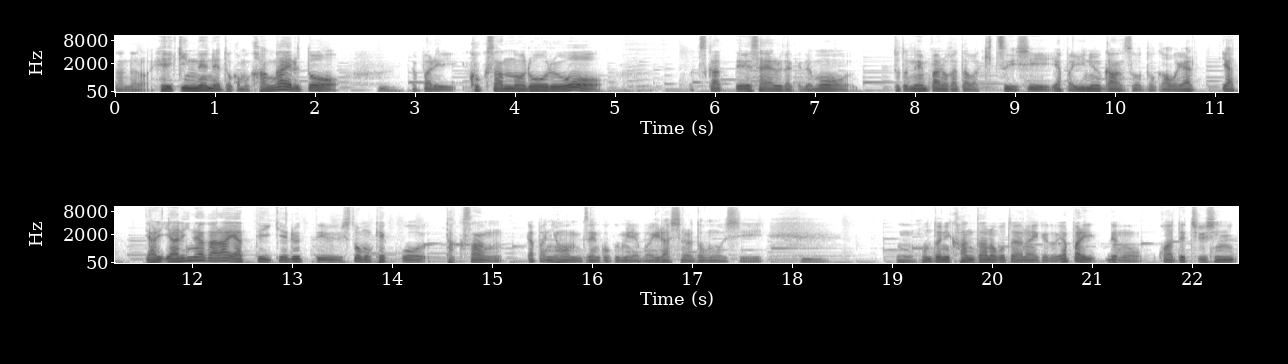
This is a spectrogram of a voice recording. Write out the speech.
なんだろう平均年齢とかも考えるとうん。やっぱり国産のロールを使って餌やるだけでもちょっと年配の方はきついしやっぱ輸入乾燥とかをやややりやりながらやっていけるっていう人も結構たくさんやっぱ日本全国見ればいらっしゃると思うし、うん、本当に簡単なことじゃないけどやっぱりでもこうやって中心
